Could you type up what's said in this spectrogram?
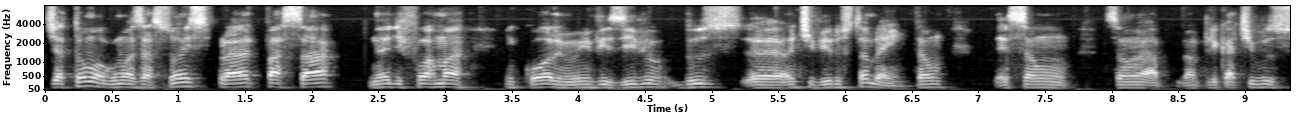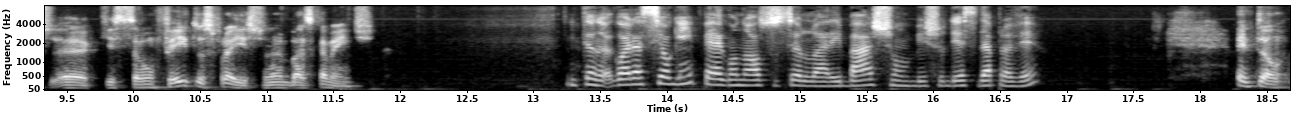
já toma algumas ações para passar né, de forma incólume invisível dos uh, antivírus também. Então, eh, são, são aplicativos uh, que são feitos para isso, né, basicamente. Então, agora, se alguém pega o nosso celular e baixa um bicho desse, dá para ver? Então,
